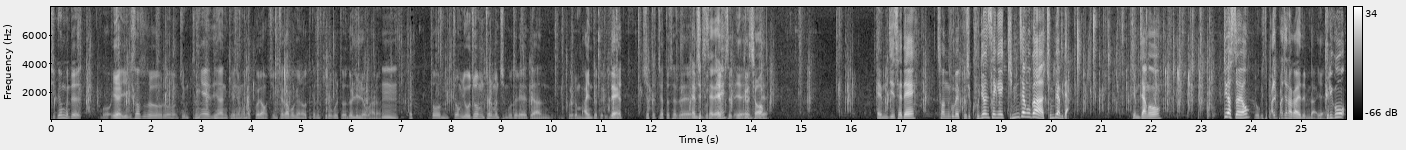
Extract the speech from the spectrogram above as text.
지금 근데 뭐 예, 이 선수들은 지금 등에 대한 개념은 없고요. 지금 제가 보기에는 어떻게든 기록을 더 늘리려고 하는 음, 또좀 요즘 젊은 친구들에 대한 그런 마인드들이죠. 네. Z, Z 세대, MZ 세대. 예, 그렇죠. 예. MZ 세대 1999년생의 김장호가 준비합니다. 김장호 뛰었어요. 여기서 빨리 빠져나가야 됩니다. 예. 그리고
